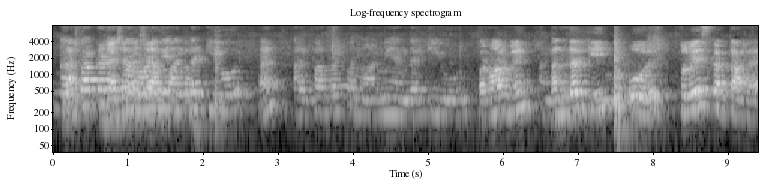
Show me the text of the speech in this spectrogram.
अल्फ़ा परमाणु में अंदर की ओर। अल्फ़ा कण परमाणु में अंदर की ओर। परमाणु में अंदर। की ओर प्रवेश करता है।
